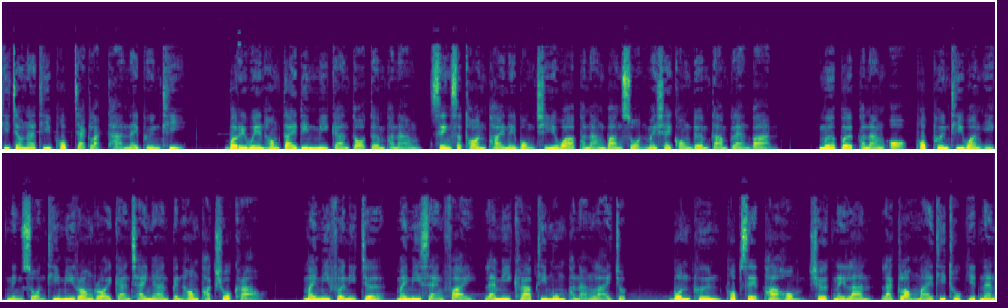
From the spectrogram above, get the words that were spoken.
ที่เจ้าหน้าที่พบจากหลักฐานในพื้นที่ บริเวณห้องใต้ดินมีการต่อเติมผนัง เสียงสะท้อนภายในบ่งชี้ว่าผนังบางส่วนไม่ใช่ของเดิมตามแปลนบ้าน เมื่อเปิดผนังออกพบพื้นที่ว่างอีกหนึ่งส่วนที่มีร่องรอยการใช้งานเป็นห้องพักชั่วคราว ไม่มีเฟอร์นิเจอร์ ไม่มีแสงไฟ และมีคราบที่มุมผนังหลายจุด บนพื้นพบเศษผ้าห่ม เชือกในล่านและกล่องไม้ที่ถูกยึดแน่น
